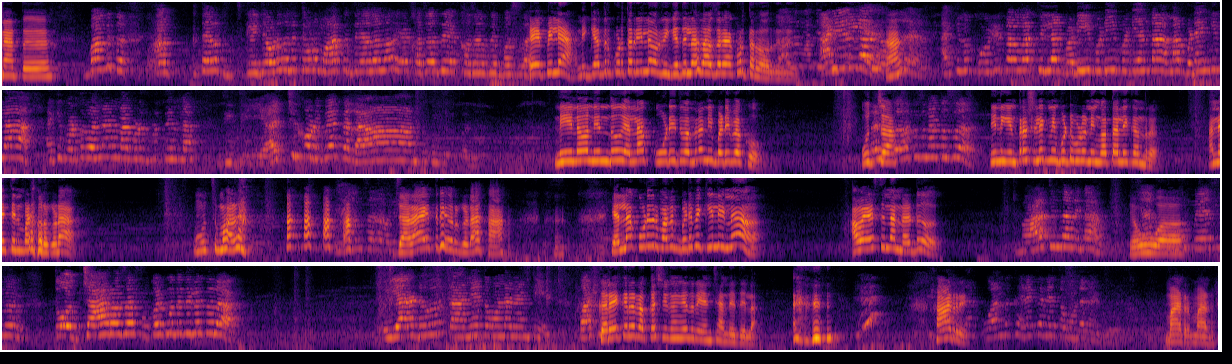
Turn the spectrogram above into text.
मम्मी सांग ना ग सांगून डोकं दुखायलंय माझं ಏನಾತು बघ तर आम- त्याला के- जेवढं झालं तेवढं मार्क द्यायला ना एक हजार दे एक हजार दे बसला ಏ ಪಿಲ್ಯ ನೀ ಗೆದ್ರು ಕೊಡ್ತಾರ ಇಲ್ಲ ಅವ್ರು ನೀ ಗೆದ್ದಿಲ್ಲ ಹಜಾರ್ ಯಾಕೆ ಕೊಡ್ತಾರ ಅವ್ರು ನಿನಗೆ ಹಾ? ಆಕಿನ ಕೂಡಿರ್ತಾವಲ್ಲ ಪಿಲ್ಲರ್ ಬಡಿ ಬಡಿ ಬಡಿ ಅಂತ ಎಲ್ಲ ಬಡಿಯಂಗಿಲ್ಲ ಆಕಿ ಬಡ್ದು ನಾ ಬಡದ್ ಬಿಡ್ತೀನಿಲ್ಲ ದಿದಿ ಹಚ್ಚಿ ಕೊಡ್ಬೇಕಲ್ಲ ಅಂತ ಕುಂದಿರ್ತಾನೆ ನೀನು ನಿಂದು ಎಲ್ಲ ಕೂಡಿದ್ವು ಅಂದ್ರೆ ನೀ ಬಡಿಬೇಕು ಹುಚ್ಚ ತಸं नाही तसं ನಿನಗೆ ಇಂಟ್ರೆಸ್ಟ್ ಇಲ್ಲಿಕ್ ನೀ ಬಿಟ್ಟು ಬಿಡು ನಿಂಗೆ ಗೊತ್ತಾಗ್ಲಿಕ್ಕಂದ್ರೆ ಅನ್ನೇ ತಿನ್ಬೇಡ ಅವ್ರು ಕೂಡ ಮುಚ್ಚು ಮಾಡ ಜಡ ಐತ್ರಿ ಇವ್ರು ಕೂಡ ಎಲ್ಲ ಕುಡಿದ್ರೆ ಮೊದಲು ಬಿಡ್ಬೇಕಿಲ್ಲ ಇನ್ನು. ಅವ ಎಷ್ಟು ತಿಂದ ನಡ್ಡು ಯವ್ವ. ಕರೆ ಕರೆ ರೊಕ್ಕ ಸಿಗಂಗಿದ್ರಿ ಏನು ಚಂದ ಇದ್ದಿಲ್ಲ. ಹಾಡ್ರಿ. ಮಾಡ್ರಿ ಮಾಡ್ರಿ.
